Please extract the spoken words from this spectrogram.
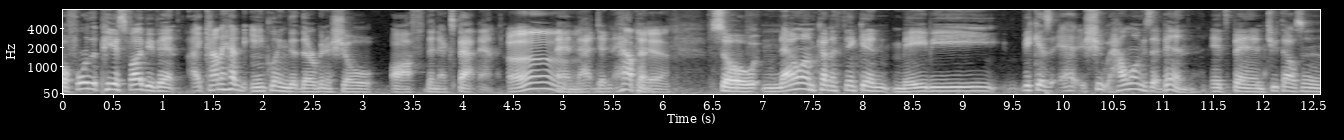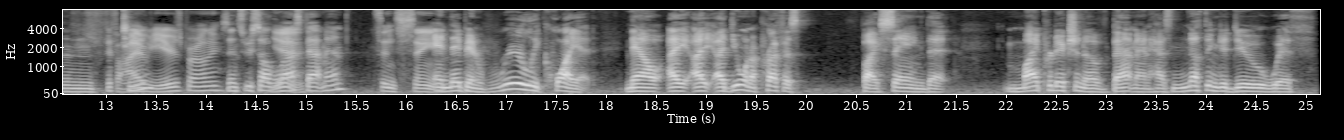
before the PS5 event, I kind of had an inkling that they were going to show off the next Batman. Oh. And that didn't happen. Yeah. So now I'm kind of thinking maybe because eh, shoot, how long has it been? It's been 2015. Five years probably since we saw the yeah. last Batman. It's insane. And they've been really quiet. Now I I, I do want to preface by saying that my prediction of Batman has nothing to do with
